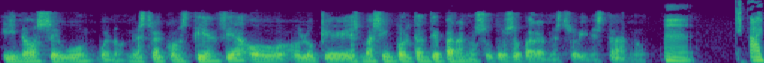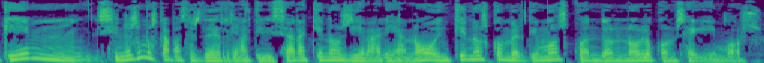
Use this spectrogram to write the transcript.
y no según, bueno, nuestra conciencia o, o, lo que es más importante para nosotros o para nuestro bienestar, ¿no? Mm. ¿A qué, mm, si no somos capaces de relativizar, a qué nos llevaría, no? ¿En qué nos convertimos cuando no lo conseguimos?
